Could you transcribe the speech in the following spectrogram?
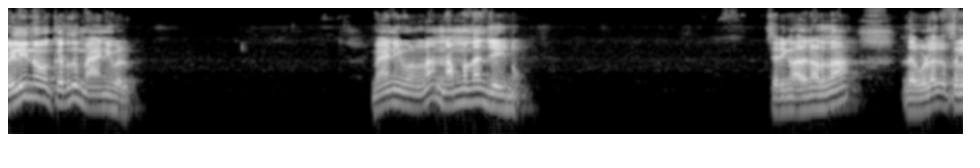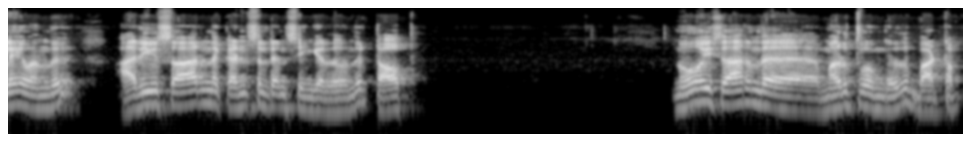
வெளிநோக்கிறது மேனுவல் மேனுவல்னால் நம்ம தான் செய்யணும். சரிங்களா? அதனால தான் இந்த உலகத்திலே வந்து அறிவு சார்ந்த கன்சல்டன்சிங்கிறது வந்து டாப் நோய் சார்ந்த மருத்துவங்கிறது பாட்டம்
